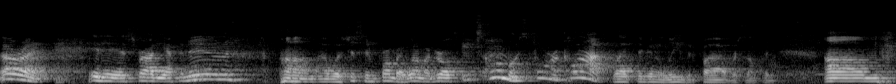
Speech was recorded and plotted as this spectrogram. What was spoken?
All right, it is Friday afternoon. Um, I was just informed by one of my girls, it's almost four o'clock. Like they're gonna leave at five or something. Um,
